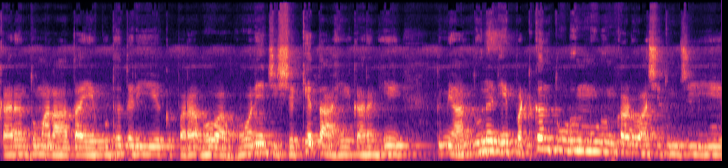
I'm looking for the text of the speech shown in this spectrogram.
कारण तुम्हाला आता हे कुठंतरी एक पराभव होण्याची शक्यता आहे. कारण हे तुम्ही आंदोलन हे पटकन तोडून मोडून काढू अशी तुमची हे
